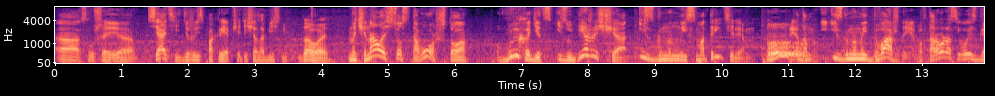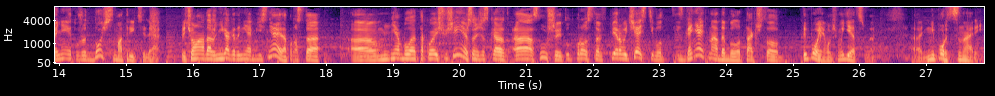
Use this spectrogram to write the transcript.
Э, слушай, э, сядь и держись покрепче, я тебе сейчас объясню. Давай. Начиналось все с того, что выходец из убежища, изгнанный смотрителем, при этом изгнанный дважды. Во второй раз его изгоняет уже дочь смотрителя. Причем она даже никак это не объясняет, а просто э, у меня было такое ощущение, что она сейчас скажет, а, слушай, тут просто в первой части вот изгонять надо было так, что ты понял, в общем, иди отсюда. Э, не порть сценарий.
